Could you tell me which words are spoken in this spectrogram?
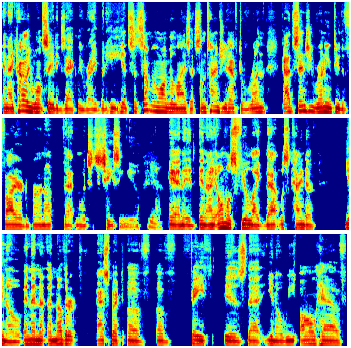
and I probably won't say it exactly right, but he, he had said something along the lines that sometimes you have to run. God sends you running through the fire to burn up that in which it's chasing you. Yeah, and it and I almost feel like that was kind of, you know, and then another aspect of of faith is that you know we all have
